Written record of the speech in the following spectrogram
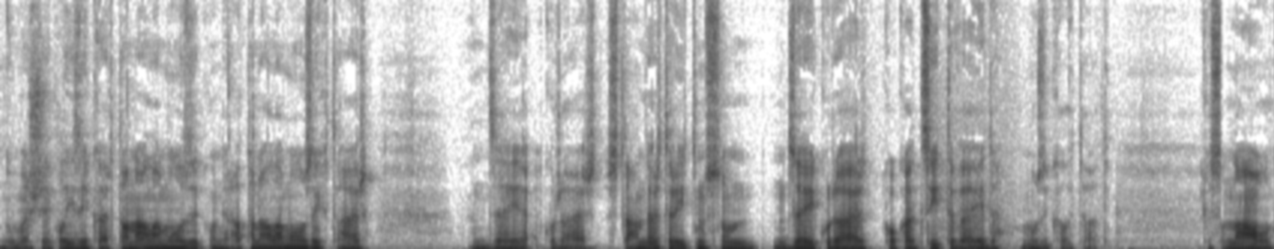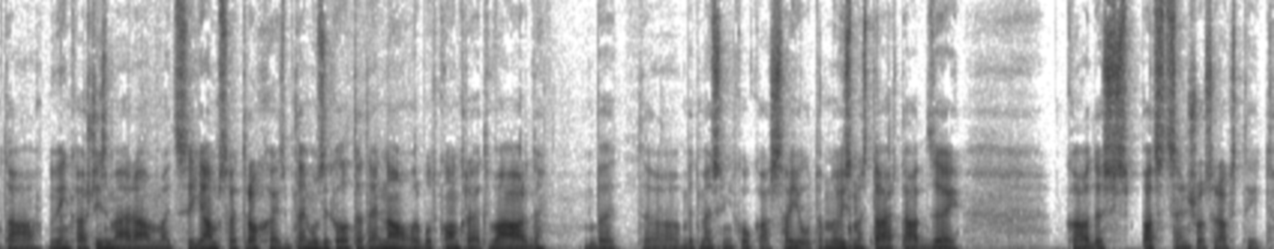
Nu, man šķiet, ka līdzīgi kā ir tonālā mūzika un ir atonālā mūzika, tā ir dzēja, kurā ir standarta ritms un dzēja, kurā ir kaut kāda cita veida muzikalitāte. Kas nav tā vienkārši izmērām, vai tas ir jams vai trohais, bet tai muzikalitātei nav varbūt konkrēta vārda, bet bet, mēs viņu kaut kā sajūtam. Nu, vismaz tā ir tāda dzēja, kādu es pats cenšos rakstīt.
